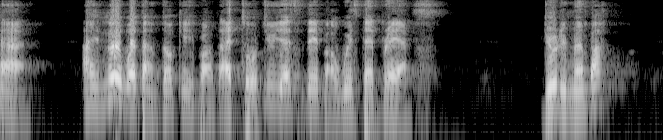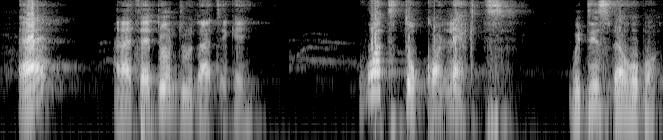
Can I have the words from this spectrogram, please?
I know what I'm talking about. I told you yesterday about wasted prayers. Do you remember? Eh? And I said, don't do that again. What to collect with this Rehoboth?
